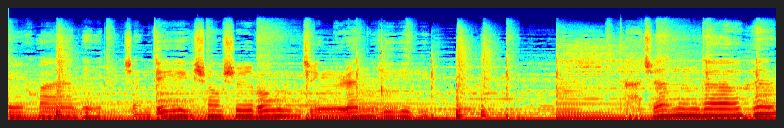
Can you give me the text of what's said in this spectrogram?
喜欢你，像第一首诗不尽人意。他真的很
